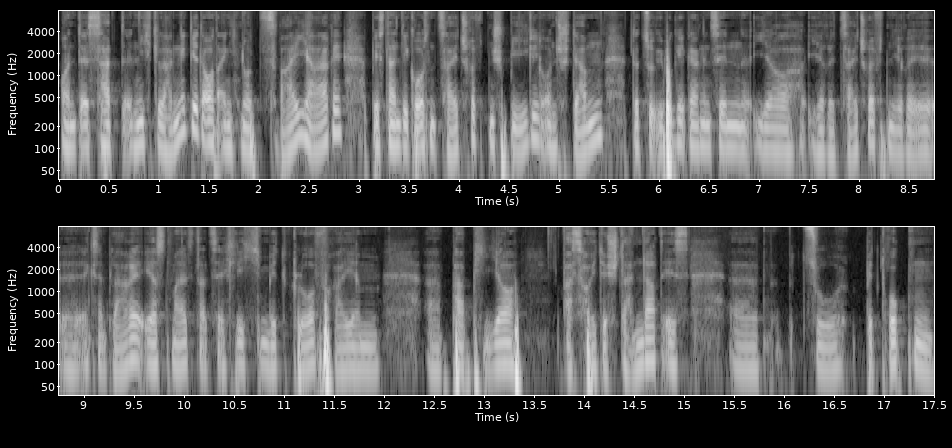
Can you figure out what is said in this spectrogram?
Und es hat nicht lange gedauert, eigentlich nur zwei Jahre, bis dann die großen Zeitschriften Spiegel und Stern dazu übergegangen sind, ihr, ihre Zeitschriften, ihre äh, Exemplare erstmals tatsächlich mit chlorfreiem äh, Papier, was heute Standard ist, äh, zu bedrucken.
